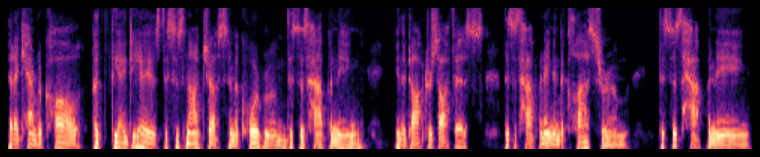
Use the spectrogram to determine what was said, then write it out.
that I can't recall. But the idea is this is not just in the courtroom, this is happening in the doctor's office, this is happening in the classroom, this is happening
